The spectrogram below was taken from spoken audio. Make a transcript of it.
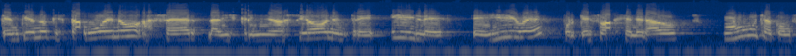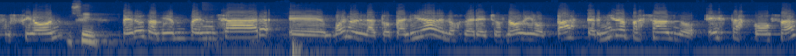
que entiendo que está bueno hacer la discriminación entre ILE e IBE, porque eso ha generado mucha confusión, pero también pensar, eh, bueno, en la totalidad de los derechos, ¿no? Digo, paz, termina pasando estas cosas,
